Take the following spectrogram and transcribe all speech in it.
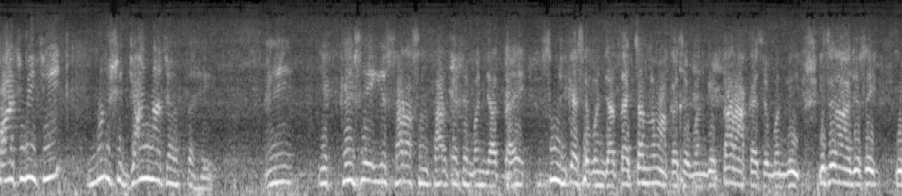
पांचवी चीज़, मनुष्य जानना चाहता है ये कैसे, ये सारा संसार कैसे बन जाता है? सूर्य कैसे बन जाता है? चंद्रमा कैसे बन गए तारा कैसे बन गई? इतना जैसे ये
